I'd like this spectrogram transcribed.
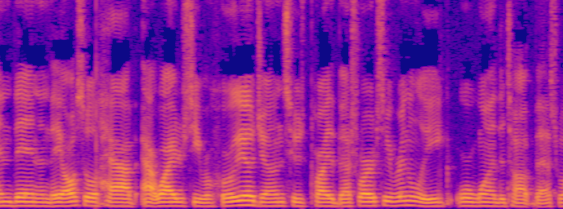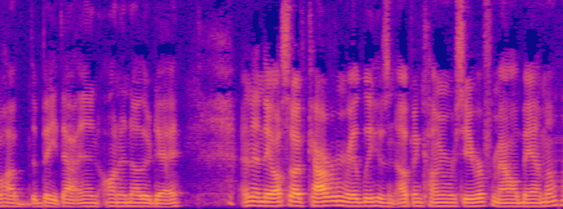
And then they also have at wide receiver Julio Jones, who's probably the best wide receiver in the league, or one of the top best. We'll have to debate that in, on another day. And then they also have Calvin Ridley, who's an up and coming receiver from Alabama,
